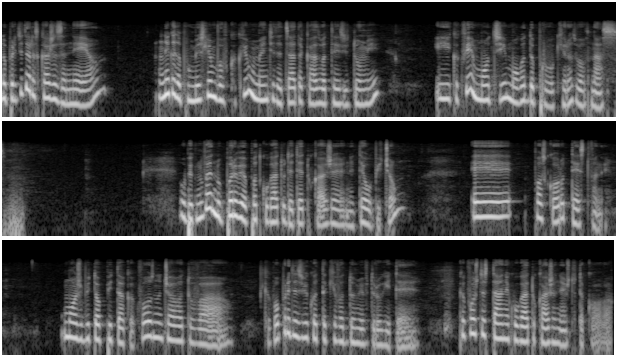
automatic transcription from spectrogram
Но преди да разкажа за нея, Нека да помислим в какви моменти децата казват тези думи и какви емоции могат да провокират в нас. Обикновено първия път, когато детето каже не те обичам, е по-скоро тестване. Може би то пита какво означава това, какво предизвикват такива думи в другите, какво ще стане, когато каже нещо такова.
